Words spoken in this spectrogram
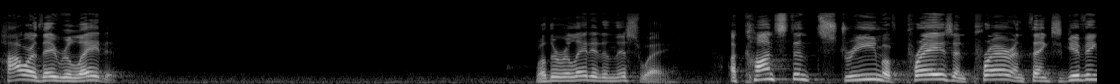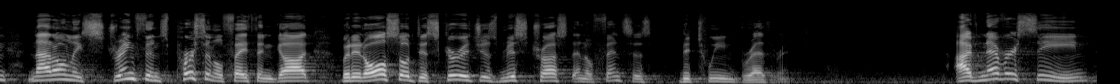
How are they related? Well, they're related in this way. A constant stream of praise and prayer and thanksgiving not only strengthens personal faith in God, but it also discourages mistrust and offenses between brethren. I've never seen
